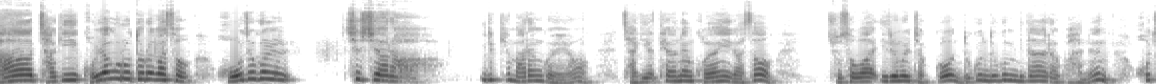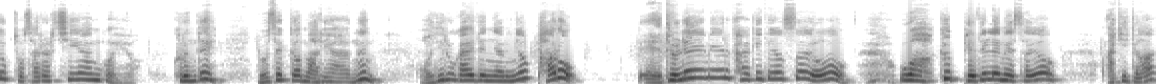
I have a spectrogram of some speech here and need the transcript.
다 자기 고향으로 돌아가서 호적을 실시하라. 이렇게 말한 거예요. 자기가 태어난 고향에 가서 주소와 이름을 적고 누구누구입니다라고 하는 호적 조사를 시행한 거예요. 그런데 요셉과 마리아는 어디로 가야 됐냐면요. 바로 베들레헴에 가게 되었어요. 와, 그 베들레헴에서요. 아기가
